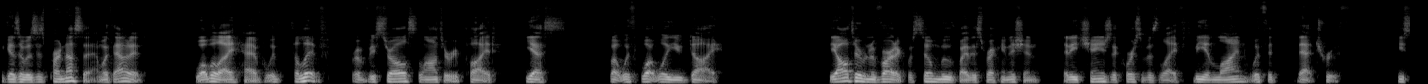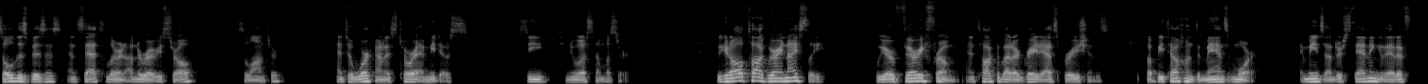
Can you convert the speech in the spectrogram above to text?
because it was his parnassa, and without it, what will I have with to live? Rabbi Yisrael Salanter replied, Yes, but with what will you die? The Alter of Navardik was so moved by this recognition that he changed the course of his life to be in line with the, that truth. He sold his business and sat to learn under Rabbi Yisrael, Salanter, and to work on his Torah Amidos. See Tinuas HaMusar. We can all talk very nicely. We are very frum and talk about our great aspirations, but bitachon demands more. It means understanding that if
